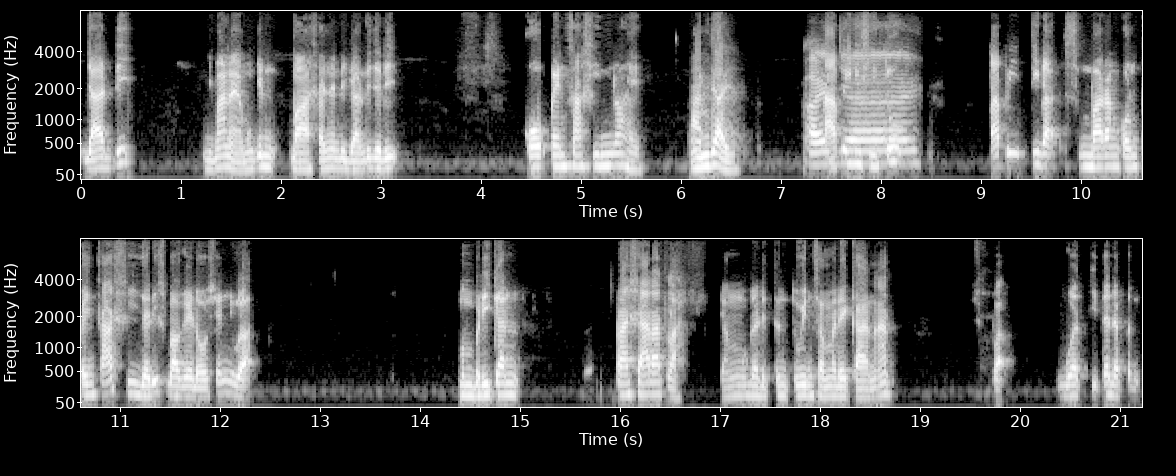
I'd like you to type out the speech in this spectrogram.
Jadi gimana ya? Mungkin bahasanya diganti jadi kompensasi nilai. Anjay. Tapi di situ Anjay. Tapi tidak sembarang kompensasi. Jadi sebagai dosen juga memberikan prasyarat lah yang udah ditentuin sama dekanat buat kita dapat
